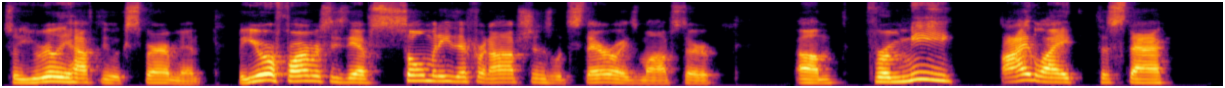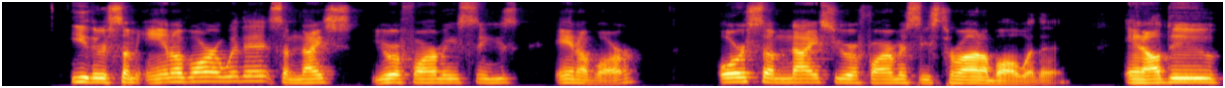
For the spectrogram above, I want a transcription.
So you really have to experiment. But Euro pharmacies, they have so many different options with steroids, mobster. Um, for me, I like to stack either some Anavar with it, some nice Euro pharmacies Anavar, or some nice Euro pharmacies Turinabol with it. And I'll do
